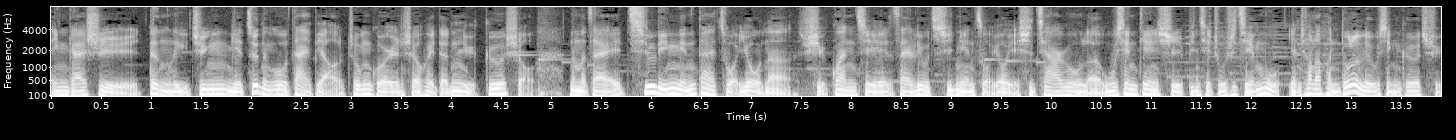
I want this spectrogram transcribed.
应该是邓丽君，也最能够代表中国人社会的女歌手。那么在七零年代左右呢，许冠杰在六七年左右也是加入了无线电视，并且主持节目，演唱了很多的流行歌曲。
